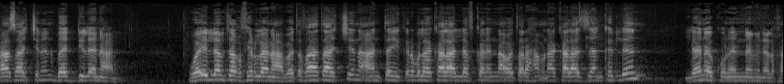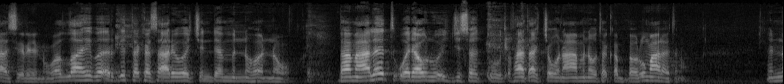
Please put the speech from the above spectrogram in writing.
ራሳችንን በድለናል ወይን ለም ተግፊር ለና በጥፋታችን አንተ ይቅር ብለህ ካላለፍከንና ወተረሐምና ካላዘንክልን ለነኩነነ ምን አልካሲሪን ወላሂ በእርግጥ ተከሳሪዎች እንደምንሆን ነው በማለት ወዳውኑ እጅ ሰጡ ጥፋታቸውን አምነው ተቀበሉ ማለት ነው። እና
